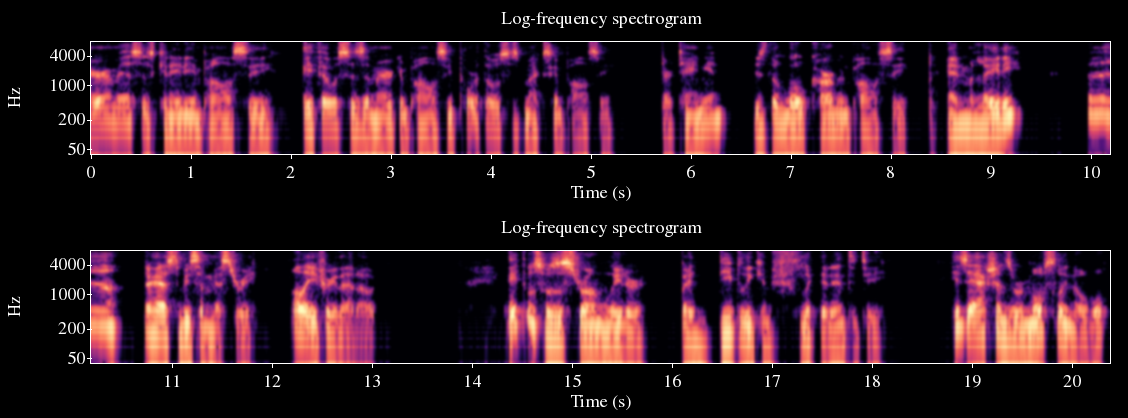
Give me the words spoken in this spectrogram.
Aramis is Canadian policy, Athos is American policy, Porthos is Mexican policy, D'Artagnan is the low carbon policy, and Milady, eh, there has to be some mystery. I'll let you figure that out. Athos was a strong leader, but a deeply conflicted entity. His actions were mostly noble,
